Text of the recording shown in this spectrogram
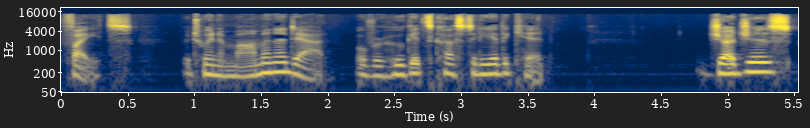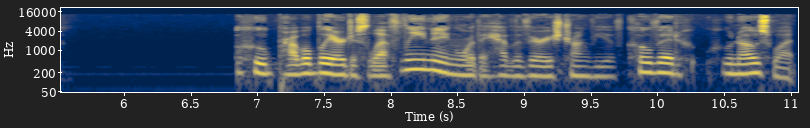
fights between a mom and a dad over who gets custody of the kid, judges who probably are just left leaning or they have a very strong view of COVID, who knows what,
